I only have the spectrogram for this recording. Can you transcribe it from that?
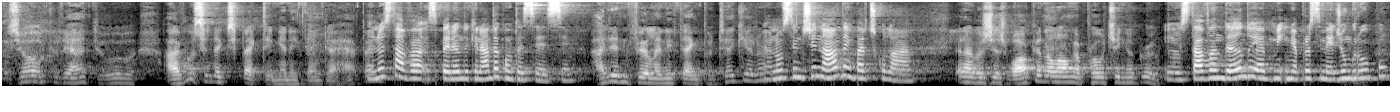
Oh, that obrai. Jo criato. I wasn't expecting anything to Eu happen. não estava esperando que nada acontecesse. I didn't feel anything particular. Eu não senti nada em particular. And I was just walking along, approaching a group. Eu estava andando e me me aproximei de um grupo.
